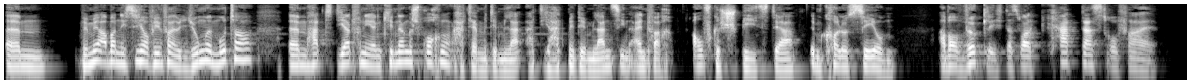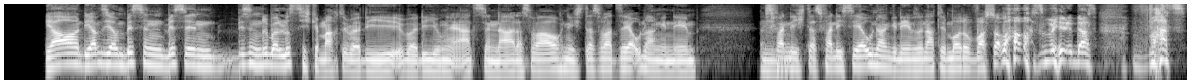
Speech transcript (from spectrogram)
Ähm, bin mir aber nicht sicher. Auf jeden Fall junge Mutter ähm, hat, die hat von ihren Kindern gesprochen, hat ja mit dem, hat, die hat mit dem Lanz ihn einfach aufgespießt, ja, im Kolosseum. Aber wirklich, das war katastrophal. Ja, und die haben sich auch ein bisschen, bisschen, bisschen drüber lustig gemacht über die, über die junge Ärztin da. Das war auch nicht, das war sehr unangenehm. Das mhm. fand ich, das fand ich sehr unangenehm, so nach dem Motto, was, was will denn das, was,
